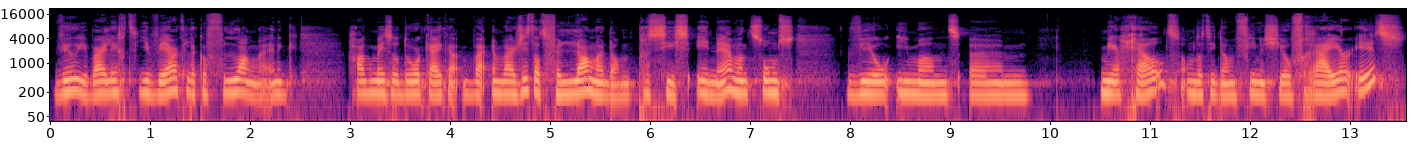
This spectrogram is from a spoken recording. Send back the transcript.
wil je, waar ligt je werkelijke verlangen? En ik ga ik meestal doorkijken, waar, en waar zit dat verlangen dan precies in? Hè? Want soms wil iemand um, meer geld, omdat hij dan financieel vrijer is.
